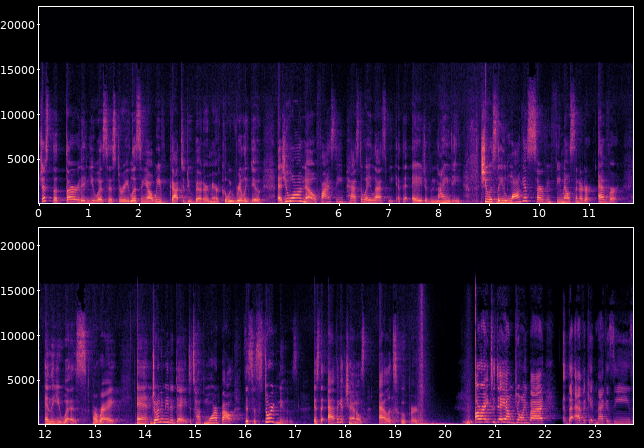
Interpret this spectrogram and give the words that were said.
just the third in U.S. history. Listen, y'all, we've got to do better, America. We really do. As you all know, Feinstein passed away last week at the age of 90. She was the longest serving female senator ever in the U.S., all right? And joining me today to talk more about this historic news is the Advocate Channel's Alex Cooper. All right, today I'm joined by the Advocate Magazine's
